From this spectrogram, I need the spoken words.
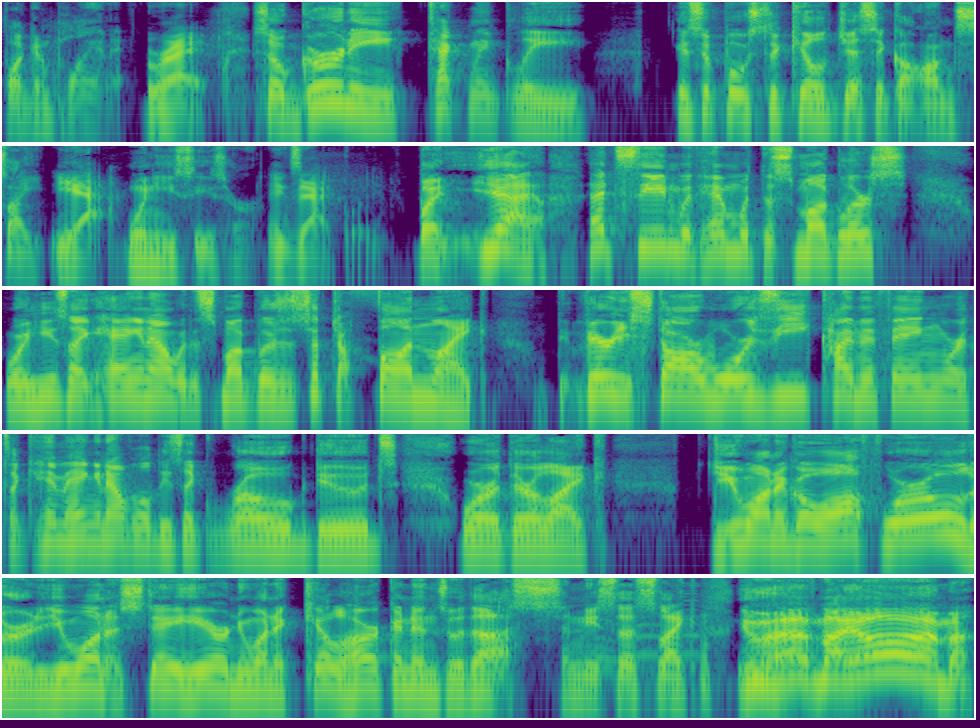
fucking planet. right. So Gurney technically is supposed to kill Jessica on sight Yeah, when he sees her. exactly. But yeah, that scene with him with the smugglers, where he's like hanging out with the smugglers, is such a fun, like very Star Warsy kind of thing, where it's like him hanging out with all these like rogue dudes, where they're like, "Do you want to go off world, or do you want to stay here and you want to kill Harkonnens with us?" And he's just like, "You have my arm."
